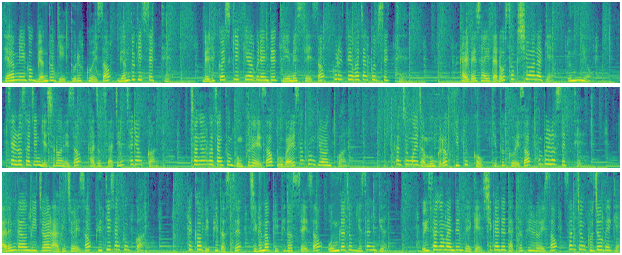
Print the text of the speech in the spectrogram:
대한민국 면도기 도르코에서 면도기 세트. medical skincare 브랜드 DMS에서 코르테 화장품 세트. 갈배 사이다로 속 시원하게 음료. 첼로 사진 예술원에서 가족 사진 촬영권. 천연 화장품 봉프레에서 모바일 상품 교환권. 판촉물 전문 그룹 기프코 기프코에서 텀블러 세트. 아름다운 비주얼 아비조에서 뷰티 상품권. 특허 비피더스 지그넉 비피더스에서 온가족 유산균. 의사가 만든 베개 시가드 닥터필로에서 3중 구조 베개.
